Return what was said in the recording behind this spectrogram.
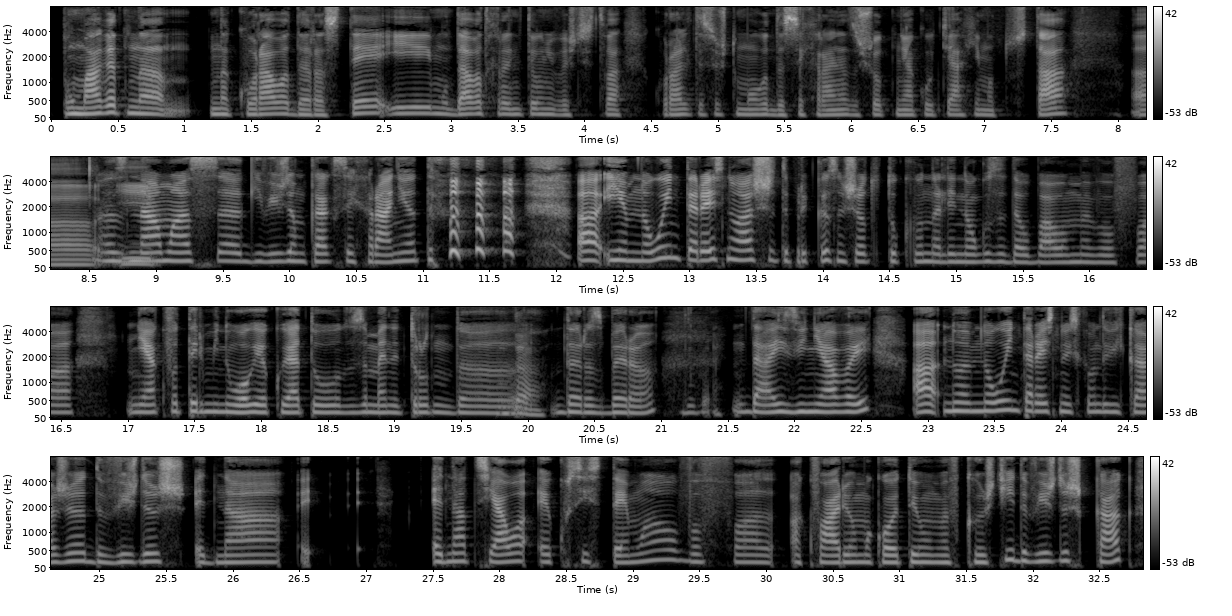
помагат на, на корала да расте и му дават хранителни вещества. Коралите също могат да се хранят, защото някои от тях имат уста. А, Аз и- Знам, аз а, ги виждам как се хранят. а, и е много интересно, аз ще те прекъсна, защото тук нали, много задълбаваме в а, някаква терминология, която за мен е трудно да, Да. да разбера. Добре. Да, извинявай. А, но е много интересно, искам да ви кажа, да виждаш една, е, една цяла екосистема в а, аквариума, който имаме вкъщи и да виждаш как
